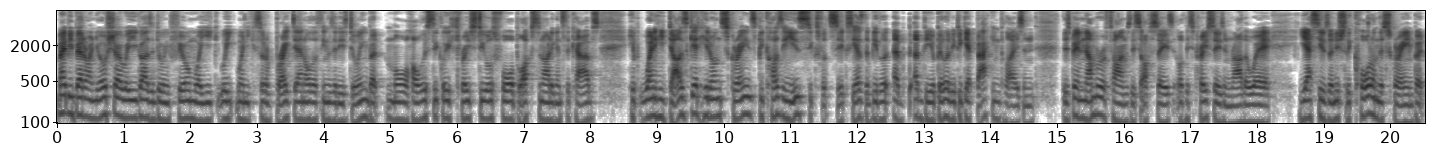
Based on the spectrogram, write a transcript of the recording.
maybe better on your show where you guys are doing film where you when you can sort of break down all the things that he's doing, but more holistically, three steals, four blocks tonight against the Cavs. He, when he does get hit on screens, because he is six foot six, he has the uh, the ability to get back in plays. And there's been a number of times this offseason or this preseason rather where yes, he was initially caught on the screen, but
